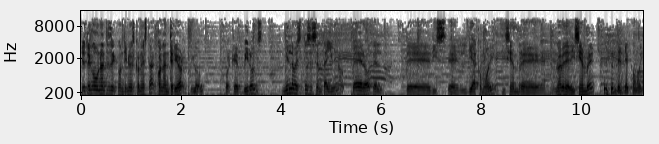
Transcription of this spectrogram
Yo tengo uno antes de que continúes con esta, con la anterior, digo, porque Beatles, 1961, pero del de el día como hoy, diciembre, 9 de diciembre, del día como hoy.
